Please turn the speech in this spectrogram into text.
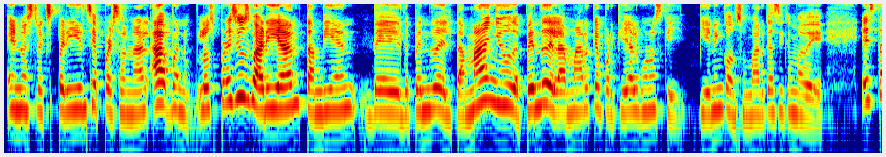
en nuestra experiencia personal, ah, bueno, los precios varían también, de, depende del tamaño, depende de la marca, porque hay algunos que vienen con su marca así como de, esta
